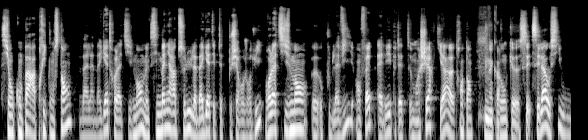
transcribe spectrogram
Si on compare à prix constant, bah, la baguette relativement, même si de manière absolue la baguette est peut-être plus chère aujourd'hui, relativement euh, au coût de la vie, en fait, elle est peut-être moins chère qu'il y a 30 euh, ans. D'accord. Donc euh, c'est là aussi où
